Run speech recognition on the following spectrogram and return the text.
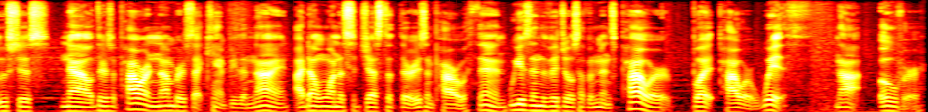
Lucius. Now, there's a power in numbers that can't be denied. I don't want to suggest that there isn't power within. We as individuals have immense power, but power with not over.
